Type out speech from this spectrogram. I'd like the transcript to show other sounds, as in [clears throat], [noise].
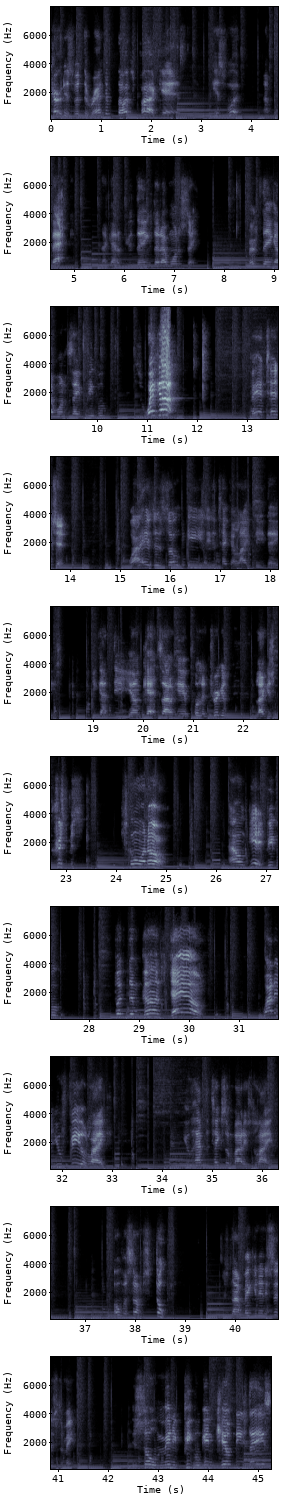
Curtis with the Random Thoughts Podcast. Guess what? I'm back. I got a few things that I want to say. First thing I want to say, people, is wake up! Pay attention. Why is it so easy to take a life these days? You got these young cats out here pulling triggers like it's Christmas. What's going on? I don't get it, people. Put them guns down. Why do you feel like you have to take somebody's life over something stupid? It's not making any sense to me. There's so many people getting killed these days.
